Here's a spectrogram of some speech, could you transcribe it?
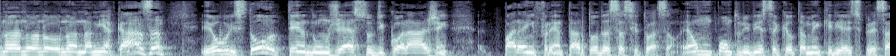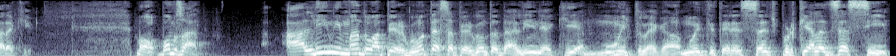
na, na, na, minha casa, eu estou tendo um gesto de coragem para enfrentar toda essa situação. É um ponto de vista que eu também queria expressar aqui. Bom, vamos lá. A Aline manda uma pergunta, essa pergunta da Aline aqui é muito legal, muito interessante, porque ela diz assim:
